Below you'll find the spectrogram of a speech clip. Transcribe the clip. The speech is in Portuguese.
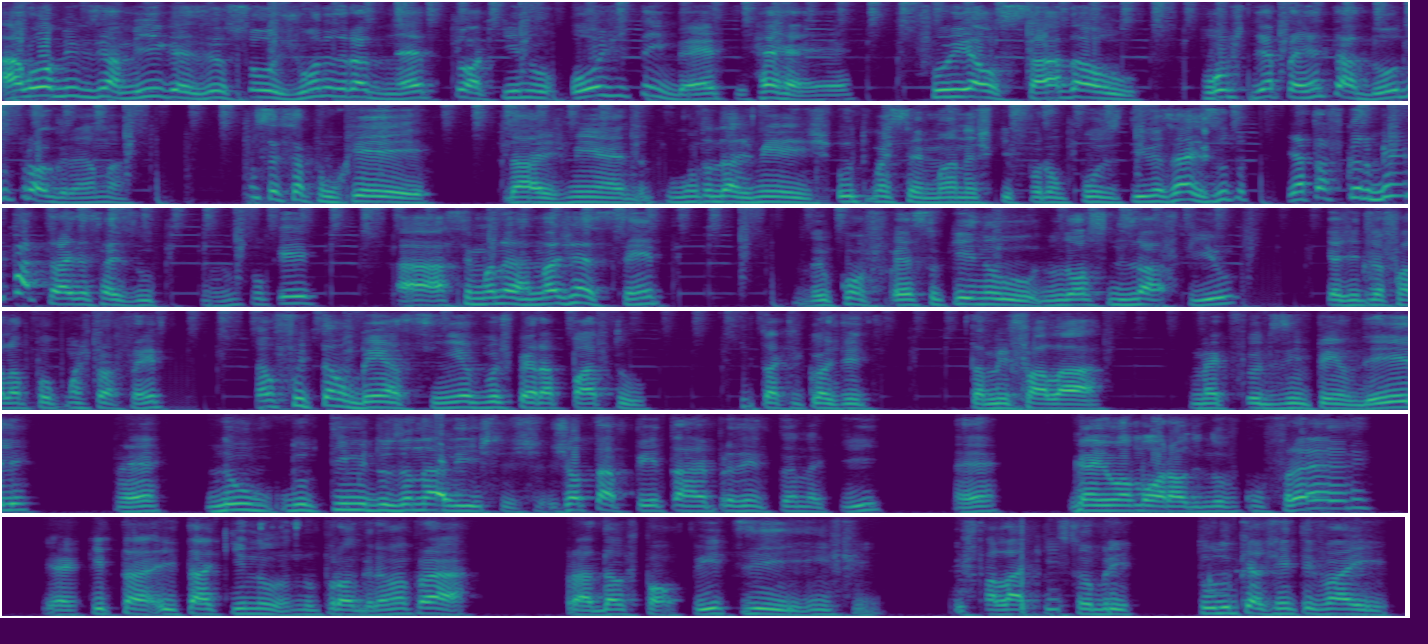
Alô, amigos e amigas, eu sou o João Andrade Neto, estou aqui no Hoje Tem Bet. É, fui alçado ao posto de apresentador do programa. Não sei se é porque das minhas, por conta das minhas últimas semanas que foram positivas, as últimas, já tá ficando bem para trás essas últimas, porque a semana mais recente, eu confesso que no, no, nosso desafio, que a gente vai falar um pouco mais para frente, não fui tão bem assim. Eu vou esperar Pato, que está aqui com a gente, também falar como é que foi o desempenho dele, né? No, do time dos analistas, JP está representando aqui, né? ganhou a moral de novo com o Fred, e aqui tá, está aqui no, no programa para dar os palpites e, enfim, e falar aqui sobre tudo que a gente vai,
